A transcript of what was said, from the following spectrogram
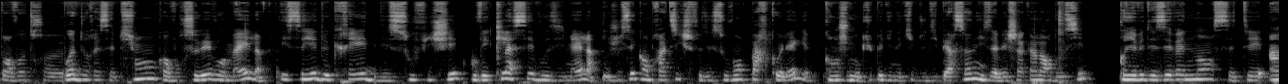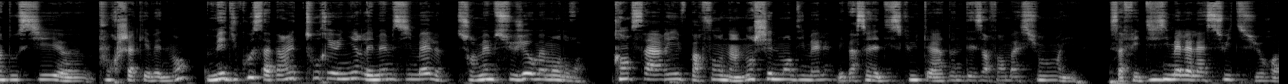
dans votre euh, boîte de réception, quand vous recevez vos mails. Essayez de créer des sous-fichiers. Vous pouvez classer vos emails. Je sais qu'en pratique, je faisais souvent par collègue. Quand je m'occupais d'une équipe de 10 personnes, ils avaient chacun leur dossier. Quand il y avait des événements, c'était un dossier euh, pour chaque événement. Mais du coup, ça permet de tout réunir les mêmes emails sur le même sujet au même endroit. Quand ça arrive, parfois on a un enchaînement d'emails. Les personnes discutent, elles donnent des informations et ça fait 10 emails à la suite sur euh,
